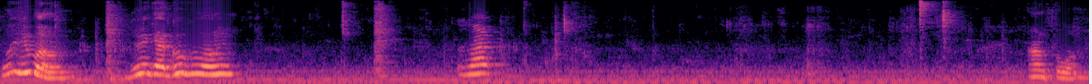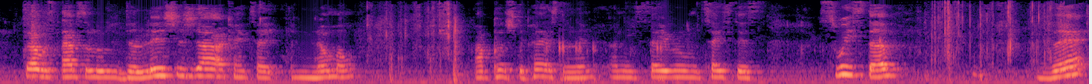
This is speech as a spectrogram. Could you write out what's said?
What you on? You ain't got Google on him? What? I'm full. That was absolutely delicious, y'all. I can't take no more. I pushed the past and then I need to save room to taste this sweet stuff. That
